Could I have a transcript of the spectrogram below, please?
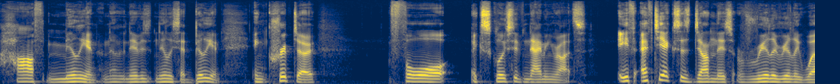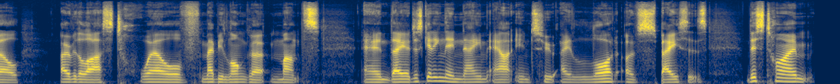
half million, I nearly said billion, in crypto for exclusive naming rights. If FTX has done this really, really well over the last 12, maybe longer months, and they are just getting their name out into a lot of spaces. This time,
